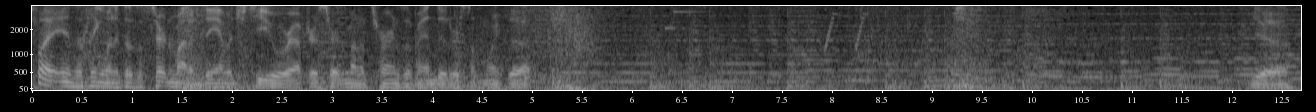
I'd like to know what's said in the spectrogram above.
This why fight ends, I think, when it does a certain amount of damage to you or after a certain amount of turns have ended or something like that. Yeah.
